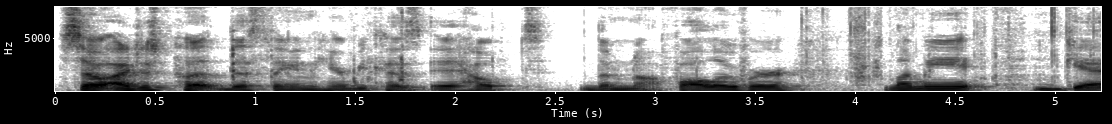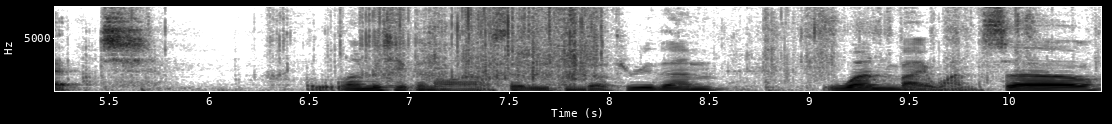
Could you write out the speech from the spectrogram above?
so I just put this thing in here because it helped them not fall over. Let me get, let me take them all out so we can go through them one by one. So,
